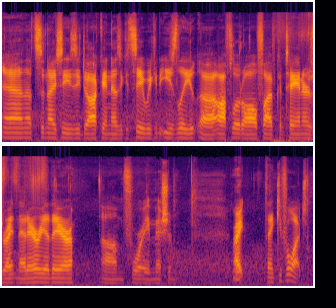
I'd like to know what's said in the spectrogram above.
and that's a nice easy docking. As you can see, we could easily uh, offload all five containers right in that area there um, for a mission. Alright, thank you for watching.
